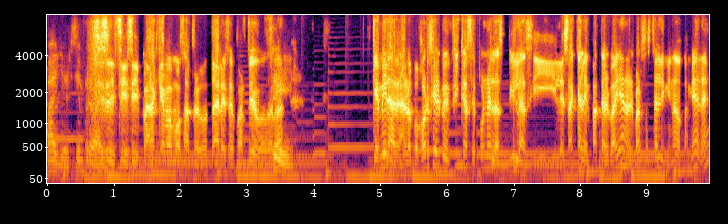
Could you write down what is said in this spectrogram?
Bayer, siempre Sí, Bayer. sí, sí, sí. ¿Para qué vamos a preguntar ese partido, verdad? Sí, Que mira, a lo mejor si el Benfica se pone las pilas y le saca el empate al Bayern, el Barça está eliminado también, ¿eh?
